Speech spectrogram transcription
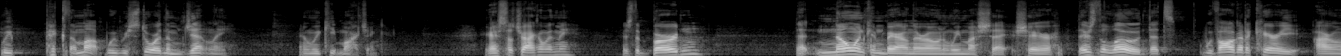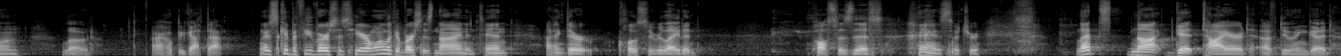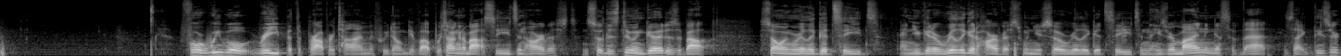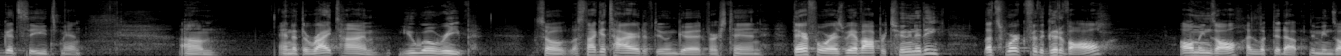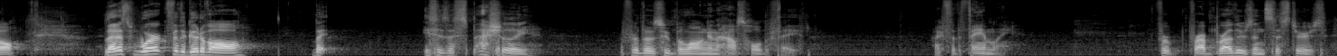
we pick them up, we restore them gently, and we keep marching. You guys still tracking with me? There's the burden that no one can bear on their own and we must share. There's the load that's, we've all got to carry our own load. I hope you got that. I'm going to skip a few verses here. I want to look at verses 9 and 10. I think they're closely related. Paul says this, it's so true. Let's not get tired of doing good, for we will reap at the proper time if we don't give up. We're talking about seeds and harvest. And so, this doing good is about sowing really good seeds and you get a really good harvest when you sow really good seeds. And he's reminding us of that. He's like, these are good seeds, man. Um, and at the right time, you will reap. So let's not get tired of doing good. Verse 10 Therefore, as we have opportunity, let's work for the good of all. All means all. I looked it up, it means all. Let us work for the good of all. But he says, especially for those who belong in the household of faith, like for the family for, for our brothers and sisters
